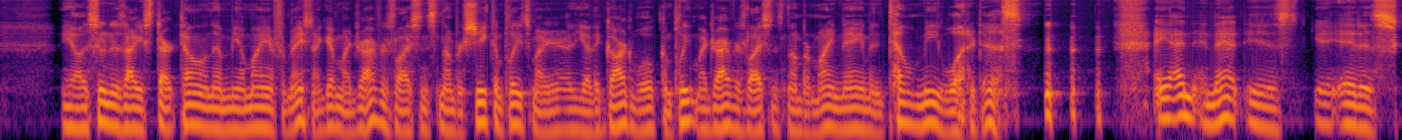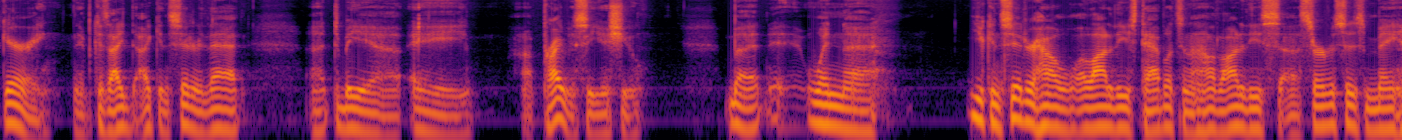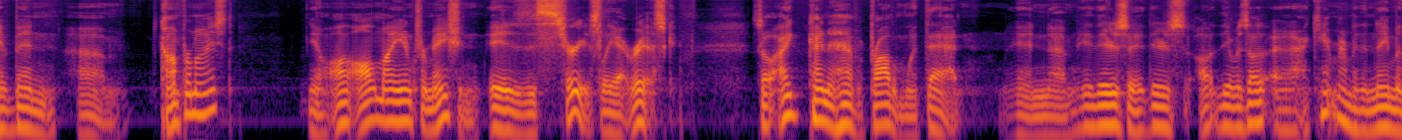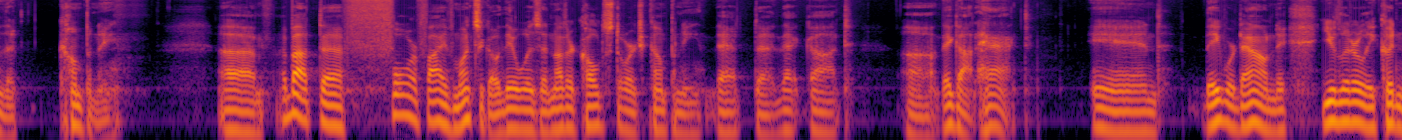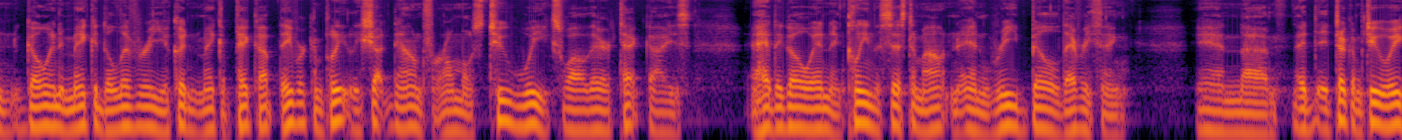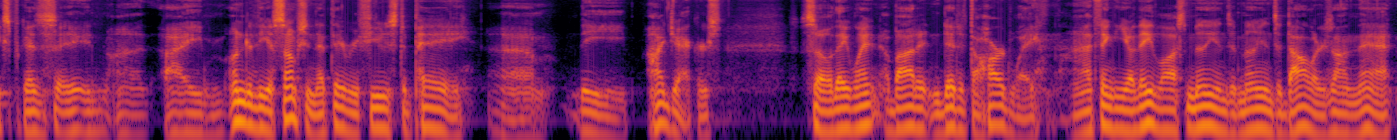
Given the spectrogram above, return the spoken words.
You know, as soon as I start telling them, you know, my information, I give my driver's license number. She completes my, uh, you know, the guard will complete my driver's license number, my name, and tell me what it is. and and that is it is scary because I I consider that uh, to be a, a, a, privacy issue. But when uh, you consider how a lot of these tablets and how a lot of these uh, services may have been um, compromised, you know, all, all my information is seriously at risk. So I kind of have a problem with that. And um, there's a, there's there was a, I can't remember the name of the company uh, about uh, four or five months ago, there was another cold storage company that uh, that got uh, they got hacked, and they were down. You literally couldn't go in and make a delivery. You couldn't make a pickup. They were completely shut down for almost two weeks while their tech guys had to go in and clean the system out and, and rebuild everything. And uh, it, it, took them two weeks because it, uh, I'm under the assumption that they refused to pay um, the hijackers. So they went about it and did it the hard way. I think you know they lost millions and millions of dollars on that,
